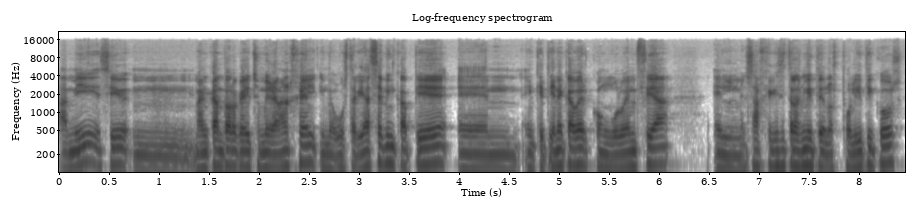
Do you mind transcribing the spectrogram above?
a mí sí, mm, me ha encantado lo que ha dicho Miguel Ángel y me gustaría hacer hincapié en, que tiene que haber congruencia en el mensaje que se transmite de los políticos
